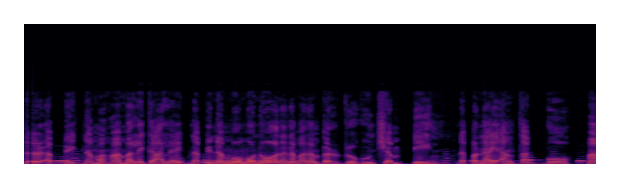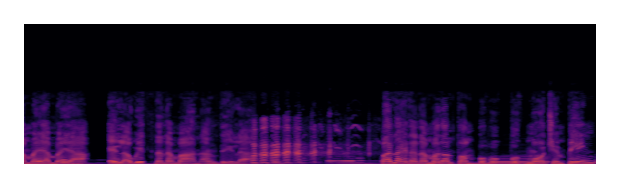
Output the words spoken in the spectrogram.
Other update ng mga maligalig na pinamumunuan na naman ang berdugong Champing na panay ang takbo, mamaya-maya, elawit na naman ang dila. Panay na naman ang pambuhugbog mo, Champing.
